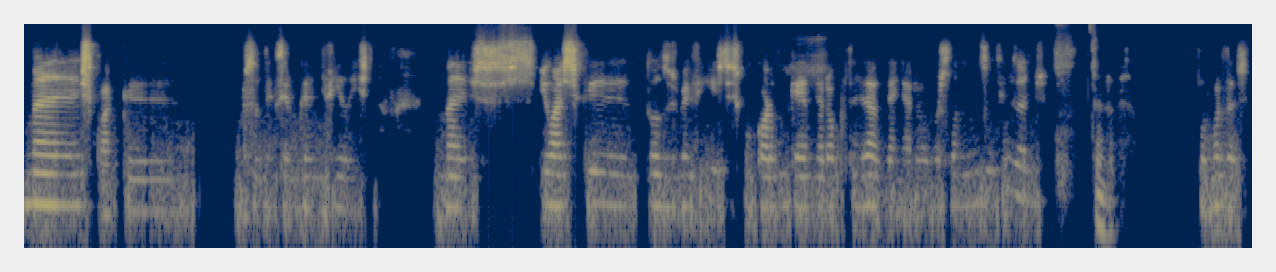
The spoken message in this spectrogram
mas claro que uma pessoa tem que ser um bocadinho realista. Mas eu acho que todos os benfiquistas concordam que é a melhor oportunidade de ganhar o Barcelona nos últimos anos. Sem dúvida. Pelo amor de Deus.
